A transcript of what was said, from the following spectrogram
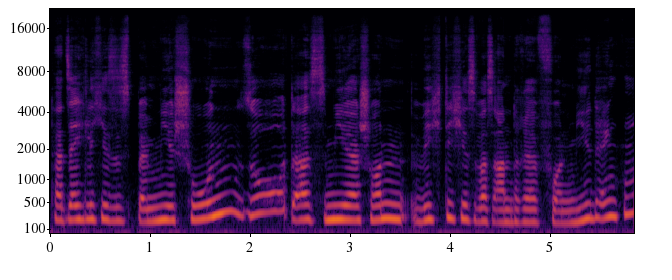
Tatsächlich ist es bei mir schon so, dass mir schon wichtig ist, was andere von mir denken.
